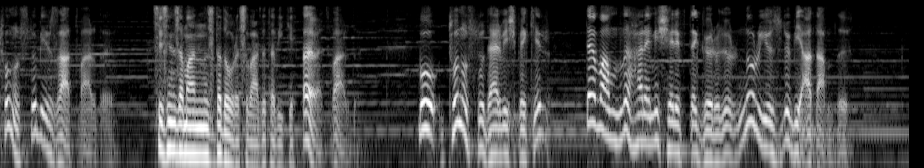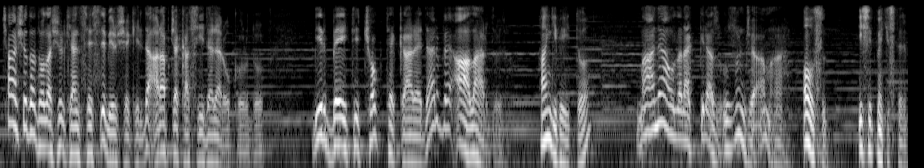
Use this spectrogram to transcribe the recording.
Tunuslu bir zat vardı. Sizin zamanınızda da orası vardı tabii ki. Evet vardı. Bu Tunuslu Derviş Bekir devamlı haremi şerifte görülür nur yüzlü bir adamdı. Çarşıda dolaşırken sesli bir şekilde Arapça kasideler okurdu. Bir beyti çok tekrar eder ve ağlardı. Hangi beytti o? Mana olarak biraz uzunca ama... Olsun, işitmek isterim.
